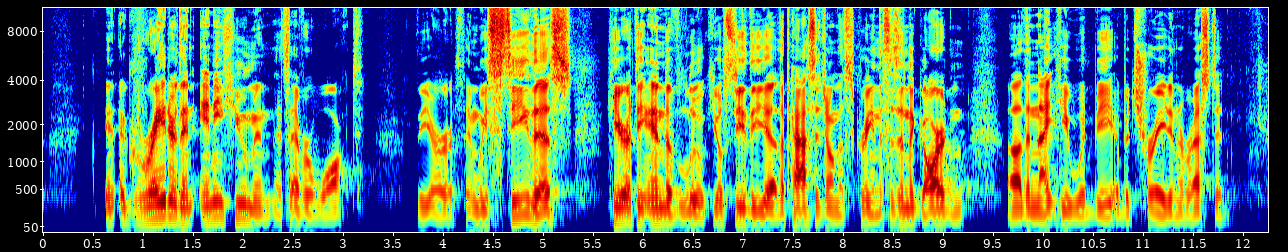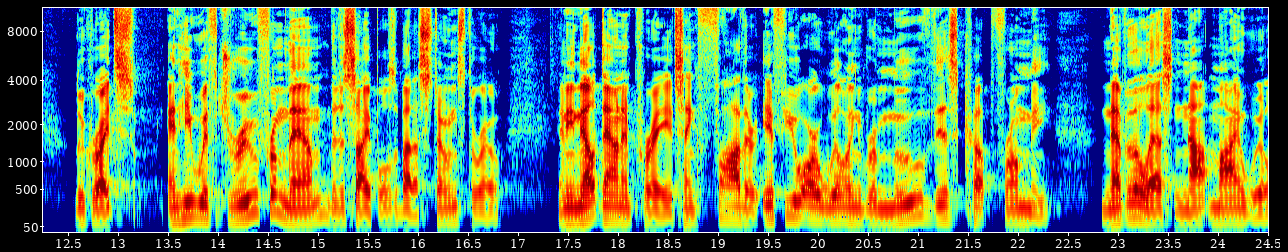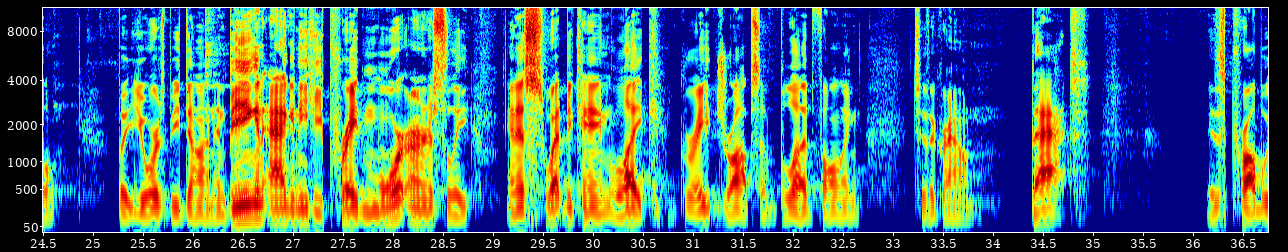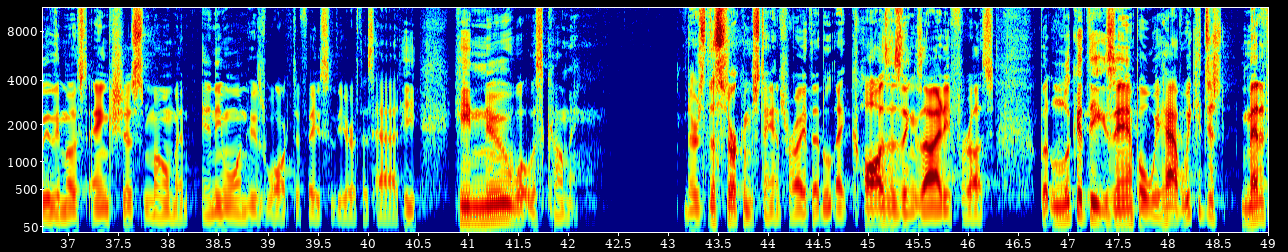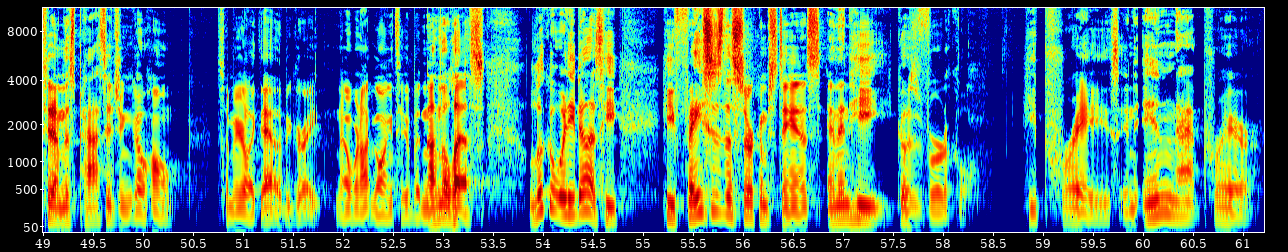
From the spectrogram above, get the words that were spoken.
greater than any human that's ever walked the earth. And we see this here at the end of Luke. You'll see the, uh, the passage on the screen. This is in the garden uh, the night he would be betrayed and arrested. Luke writes, And he withdrew from them, the disciples, about a stone's throw. And he knelt down and prayed, saying, Father, if you are willing, remove this cup from me. Nevertheless, not my will, but yours be done. And being in agony, he prayed more earnestly and his sweat became like great drops of blood falling to the ground. That is probably the most anxious moment anyone who's walked the face of the earth has had. He, he knew what was coming. There's the circumstance, right, that, that causes anxiety for us. But look at the example we have. We could just meditate on this passage and go home. Some of you are like, yeah, that'd be great. No, we're not going to. But nonetheless, look at what he does. He, he faces the circumstance and then he goes vertical he prays. And in that prayer,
